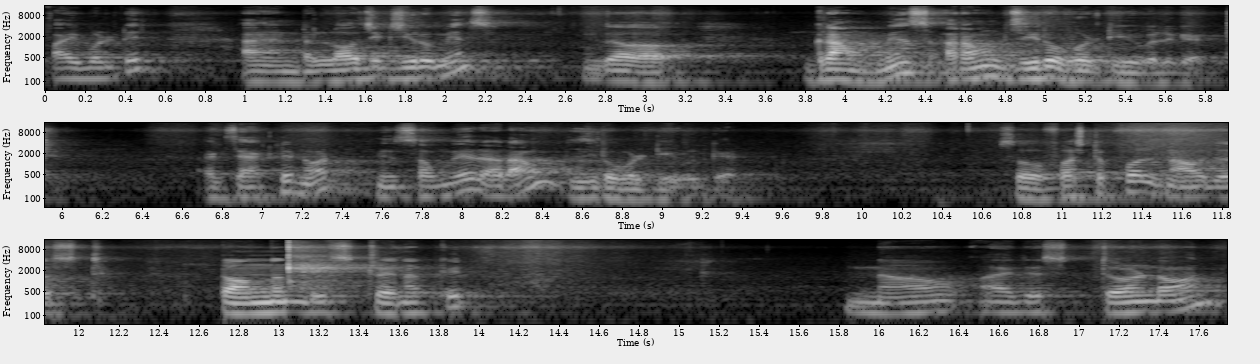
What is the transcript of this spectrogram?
5 voltage and logic 0 means the ground means around 0 volt you will get. Exactly not means somewhere around 0 volt you will get. So first of all now just turn on this trainer kit. Now I just turned on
